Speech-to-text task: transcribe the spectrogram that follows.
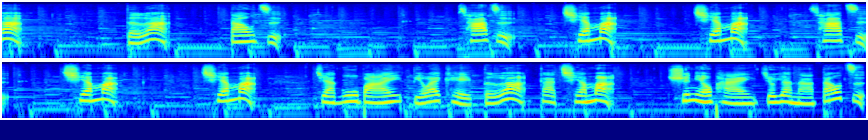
啊、刀啊、刀子。叉子、签嘛、签嘛、叉子、签嘛、签嘛。食牛排就爱摕刀啊，甲签嘛。吃牛排就要拿刀子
